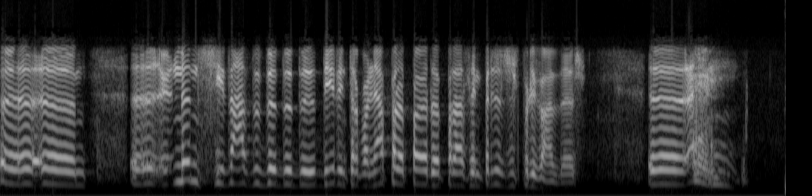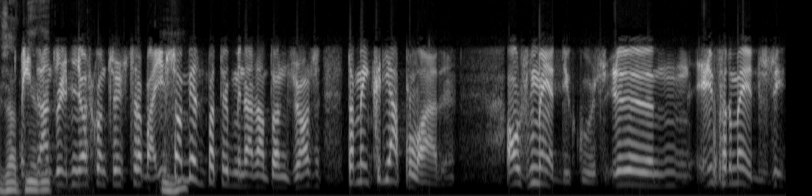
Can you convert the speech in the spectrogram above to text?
uh, uh, na necessidade de, de, de, irem trabalhar para, para, para as empresas privadas. Já e dando-lhes melhores condições de trabalho. Uhum. E só uhum. mesmo para terminar, António Jorge, também queria apelar aos médicos, enfermeiros e,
